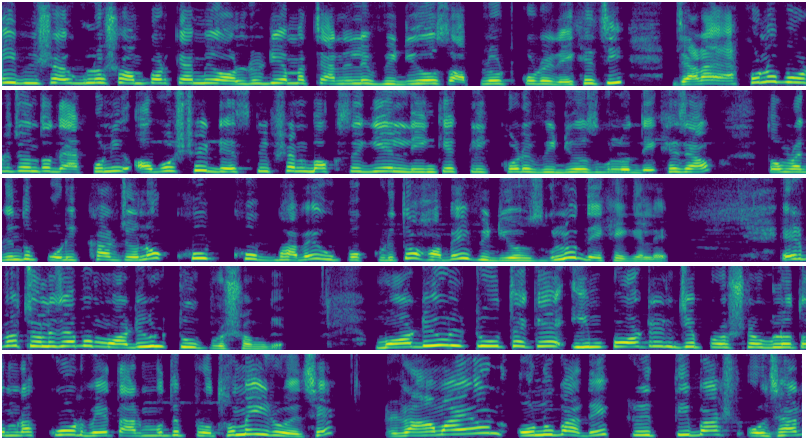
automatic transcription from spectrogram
এই বিষয়গুলো সম্পর্কে আমি অলরেডি আমার চ্যানেলে ভিডিওস আপলোড করে রেখেছি। যারা এখনও পর্যন্ত দেখোনি, অবশ্যই ডেসক্রিপশন বক্সে গিয়ে লিঙ্কে ক্লিক করে ভিডিওসগুলো দেখে যাও। তোমরা কিন্তু পরীক্ষার জন্য খুব খুব ভাবে উপকৃত হবে ভিডিওসগুলো দেখে গেলে। এরপর চলে যাব মডিউল টু প্রসঙ্গে। মডিউল টু থেকে ইম্পর্টেন্ট যে প্রশ্নগুলো তোমরা করবে, তার মধ্যে প্রথমেই রয়েছে, রামায়ণ অনুবাদে কৃত্তিবাস ওঝার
